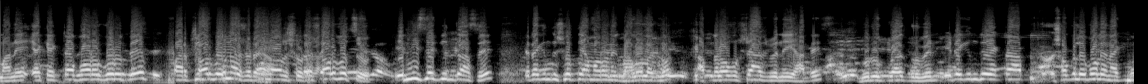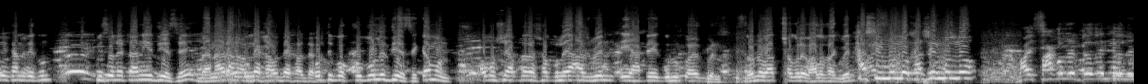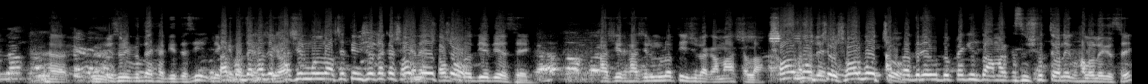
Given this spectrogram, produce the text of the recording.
মানে এক একটা বড় গরুতে পার পিস পনেরোশো টাকা। 1500 টাকা। সর্বোচ্চ। এর নিচে কিন্তু আছে। এটা কিন্তু সত্যি আমার অনেক ভালো লাগল। আপনারা অবশ্যই আসবেন এই হাটে। গরু ক্রয় করবেন এটা কিন্তু একটা সকলে বলে না কিন্তু এখানে দেখুন পিছনে টানিয়ে দিয়েছে ব্যানার দেখাও, দেখাও, দেখাও, দেখাও। কর্তৃপক্ষ বলে দিয়েছে। কেমন? অবশ্যই আপনারা সকলে আসবেন এই হাটে গরু ক্রয় করবেন ধন্যবাদ সকলে ভালো থাকবেন। খাসির মূল্য খাসির মূল্য। হ্যাঁ পিছনে একটু দেখা দিতেছি তারপর দেখা যায় খাসির মূল্য আছে তিনশো টাকা এখানে সর্বোচ্চ। সম্পূর্ণ দিয়ে দিয়েছে। হাসির হাসির মূল্য তিনশো টাকা মাশাল্লাহ সর্বোচ্চ আসলে সর্বোচ্চ আপনাদের এই উদ্যোগটা কিন্তু আমার কাছে সত্যি অনেক ভালো লেগেছে।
